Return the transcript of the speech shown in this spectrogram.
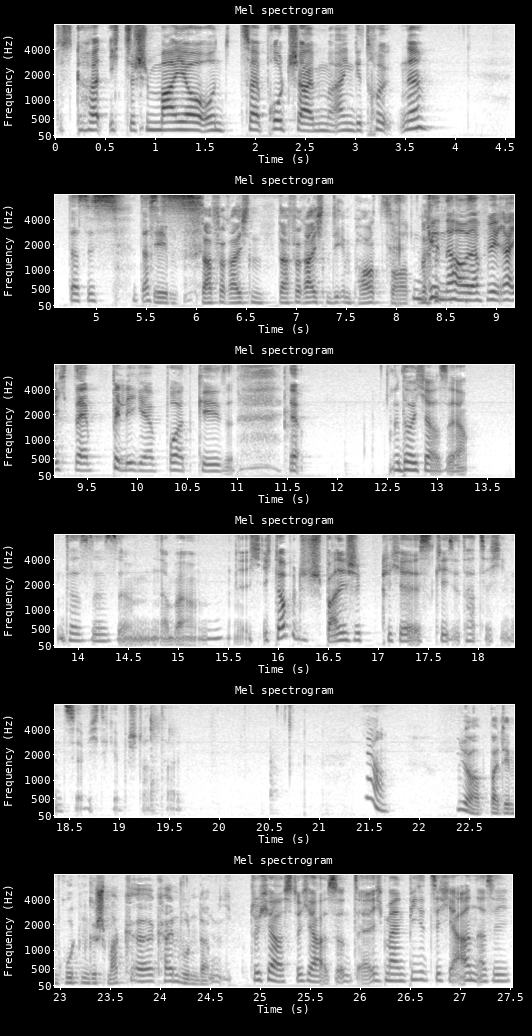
das gehört nicht zwischen Meier und zwei Brotscheiben eingedrückt, ne? Das ist, das Eben, ist dafür reichen, dafür reichen die Importsorten. Genau, dafür reicht der billige Importkäse. Ja, durchaus, ja. Das ist, ähm, aber ich, ich glaube, die spanische Küche ist Käse tatsächlich ein sehr wichtiger Bestandteil. Ja. Ja, bei dem guten Geschmack äh, kein Wunder. Durchaus, durchaus. Und äh, ich meine, bietet sich ja an. Also ich,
